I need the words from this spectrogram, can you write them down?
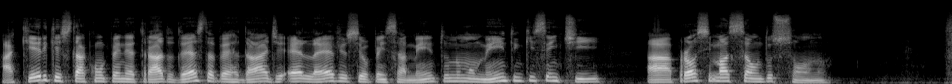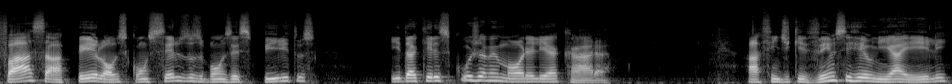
Aquele que está compenetrado desta verdade eleve o seu pensamento no momento em que sentir a aproximação do sono. Faça apelo aos conselhos dos bons espíritos e daqueles cuja memória lhe é cara, a fim de que venham se reunir a ele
